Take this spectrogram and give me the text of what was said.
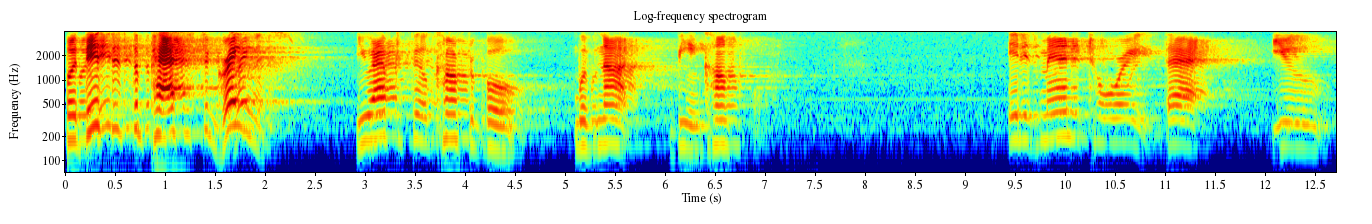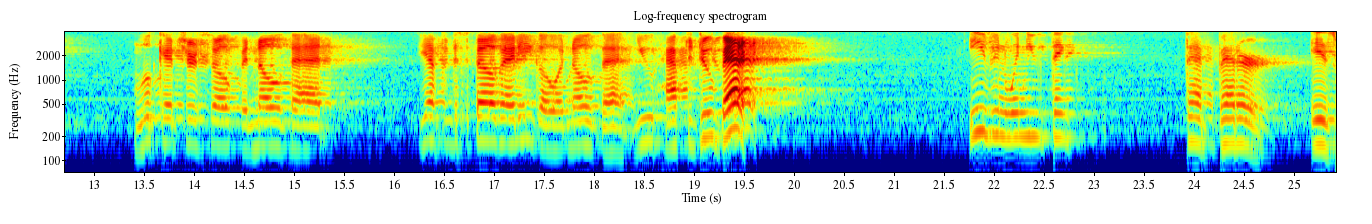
But this is the passage to greatness. You have to feel comfortable with not being comfortable. It is mandatory that you look at yourself and know that you have to dispel that ego and know that you have to do better. Even when you think that better is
